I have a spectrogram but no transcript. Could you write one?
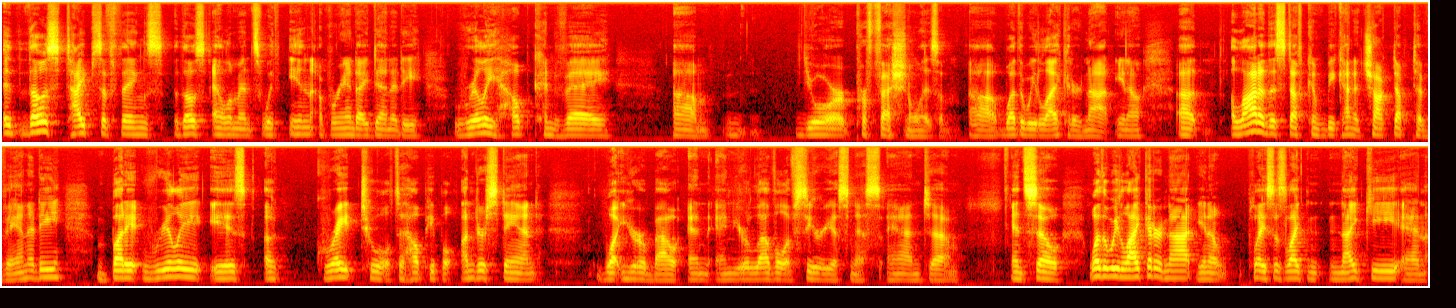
those types of things, those elements within a brand identity really help convey um, your professionalism, uh, whether we like it or not. You know, uh, a lot of this stuff can be kind of chalked up to vanity, but it really is a great tool to help people understand what you're about and and your level of seriousness and um, and so whether we like it or not, you know, places like Nike and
